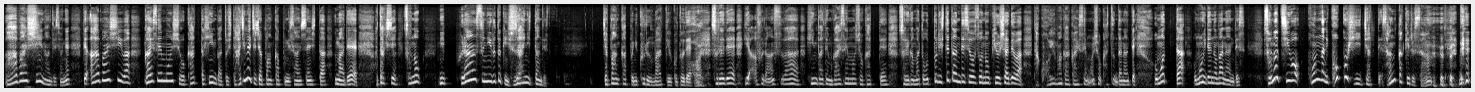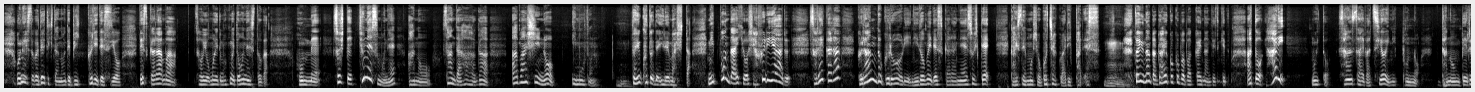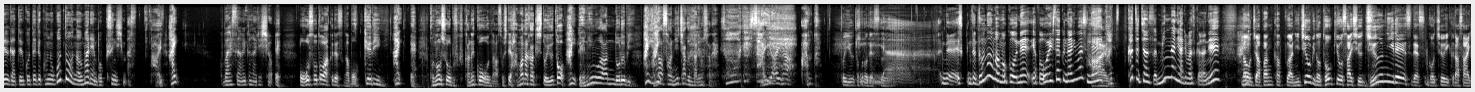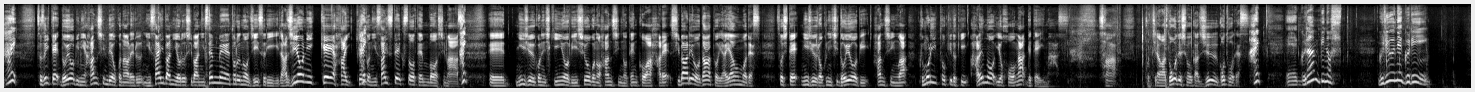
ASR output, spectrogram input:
アーバンシーなんですよね。でアーバンシーは凱旋門賞を勝った牝馬として初めてジャパンカップに参戦した馬で私そのフランスにいる時に取材に行ったんです。ジャパンカップに来る馬っていうことで、はい、それでいやフランスは牝馬でも凱旋門賞勝ってそれがまたおっとりしてたんですよその厩舎では。だこういう馬が凱旋門賞勝つんだなんて思った思い出の馬なんです。その血をこんなに濃く引いちゃって 3×3 でオネストが出てきたのでびっくりですよ。ですからまあそういう思い出も含めてオネストが本命。そしてトゥネスもねあの三代母がアーバンシーの妹なの。ということで入れました。日本代表シャフリヤール。それからグランドグローリー2度目ですからね。そして凱旋門賞5着は立派です、うん、というなんか外国馬ばっかりなんですけど。あとやはりもう一頭3歳は強い日本のダノンベルーガということでこの5頭の馬連ボックスにします。はい、はい小林さんはいかがでしょう？え大外枠ですがボッケリーニ、はい、えこの勝負服金子オーナーそして浜中騎手というと、はい、デニムルビー、はいはい、花さん2着になりましたね。そうです、ね、再来があるかというところです。いやねどの馬もこうねやっぱ応援したくなりますね、はい。勝つチャンスはみんなにありますからね。なお、ジャパンカップは日曜日の東京最終12レースです。ご注意ください。はい。続いて土曜日に阪神で行われる2歳馬による芝2000メートルの G3 ラジオ日経杯京都2歳ステークスを展望します。はい。えー、25日金曜日正午の阪神の天候は晴れ、芝涼ダートやや重です。そして26日土曜日阪神は曇り時々晴れの予報が出ています。さあ。こちらはどうでしょうか？15頭ですはい、えー、グランビノスグリューネグリーン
